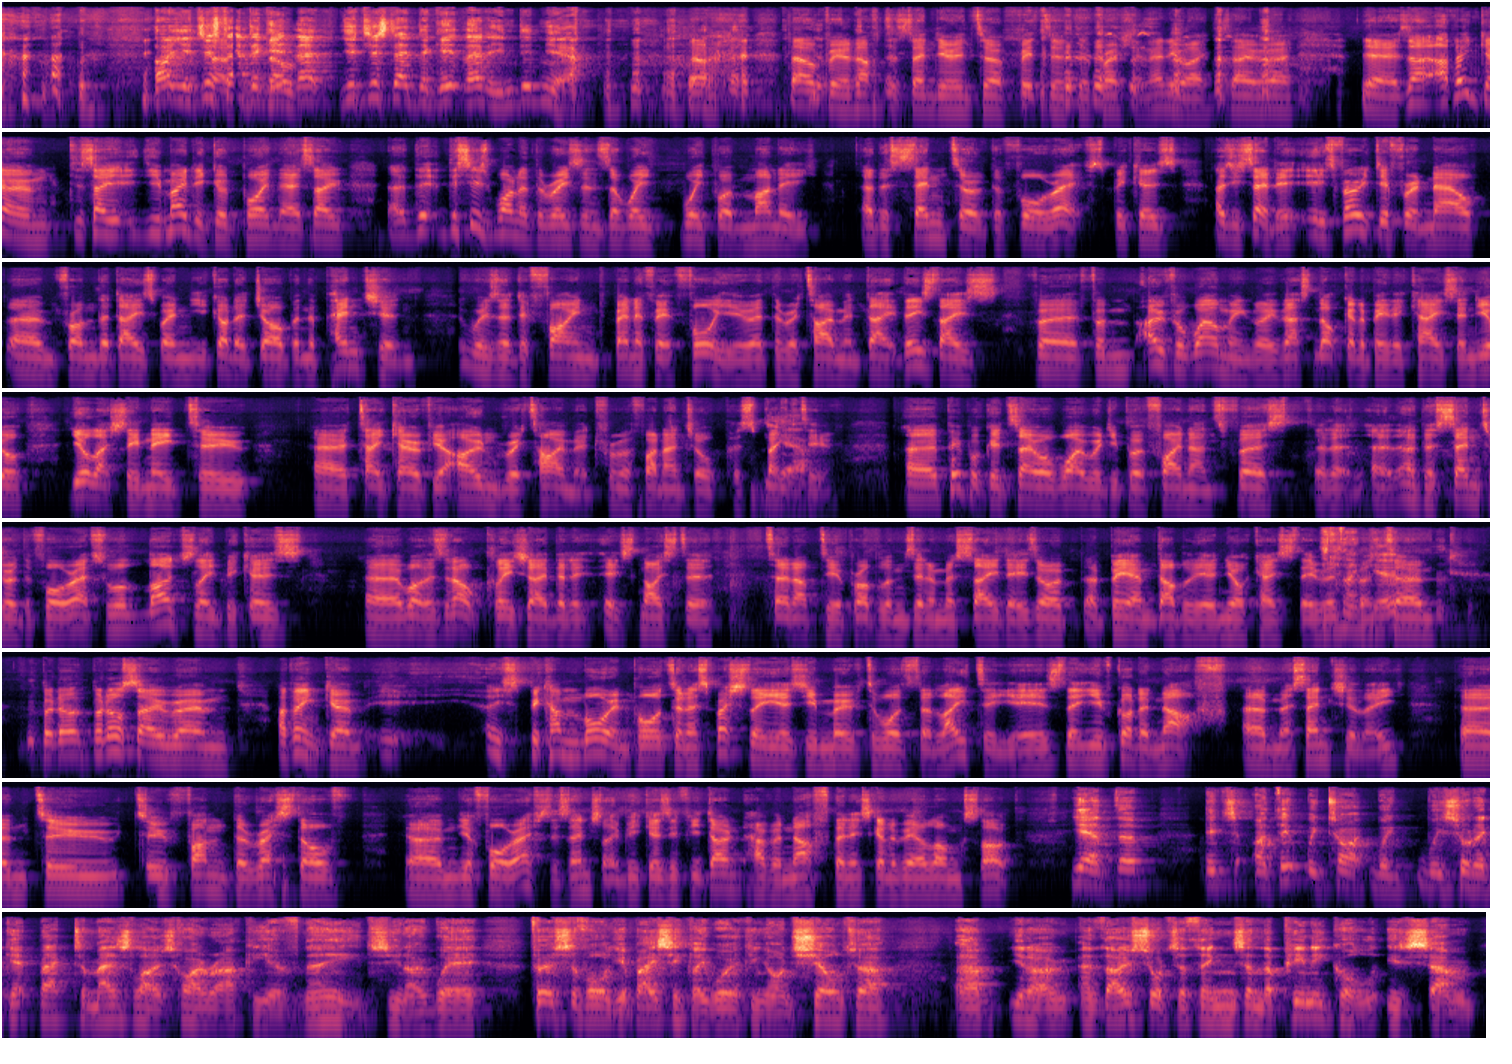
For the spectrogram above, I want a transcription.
oh, you just had to get that. You just had to get that in, didn't you? that, that would be enough to send you into a fit of depression, anyway. So uh, yeah, so I think um, to say you made a good point there. So uh, th- this is one of the reasons that we we put money at the center of the four Fs because, as you said, it, it's very different now um, from the days when you got a job and the pension was a defined benefit for you at the retirement date. These days, for, for overwhelmingly, that's not going to be the case, and you'll you'll actually need to uh, take care of your own retirement from a financial perspective. Yeah. Uh, people could say, well, why would you put finance first at, a, at the center of the four Fs? Well, largely because uh, well, there's an old cliche that it, it's nice to turn up to your problems in a Mercedes or a, a BMW in your case, Stephen. Thank but you. Um, but uh, but also, um, I think um, it, it's become more important, especially as you move towards the later years, that you've got enough um, essentially um, to to fund the rest of um, your four Fs essentially. Because if you don't have enough, then it's going to be a long slog. Yeah, the it's. I think we we we sort of get back to Maslow's hierarchy of needs. You know, where first of all you're basically working on shelter, uh, you know, and those sorts of things, and the pinnacle is, um,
